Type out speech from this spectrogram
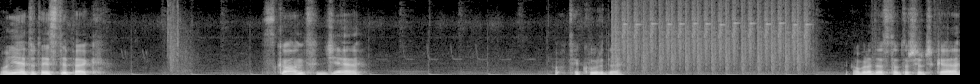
O nie, tutaj jest typek. Skąd? Gdzie? O ty kurde. Dobra, dostał troszeczkę.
